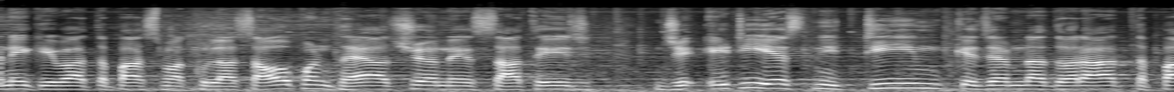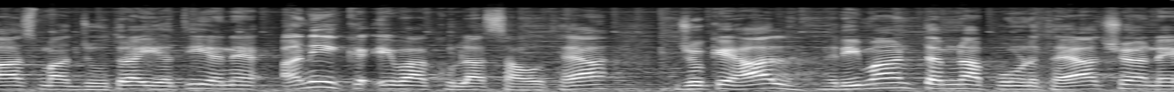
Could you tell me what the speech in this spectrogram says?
અનેક એવા તપાસમાં ખુલાસાઓ પણ થયા છે અને સાથે જ જે એટીએસની ટીમ કે જેમના દ્વારા તપાસમાં જોતરાઈ હતી અને અનેક એવા ખુલાસાઓ થયા, જો કે હાલ રિમાન્ડ તેમના પૂર્ણ થયા છે અને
